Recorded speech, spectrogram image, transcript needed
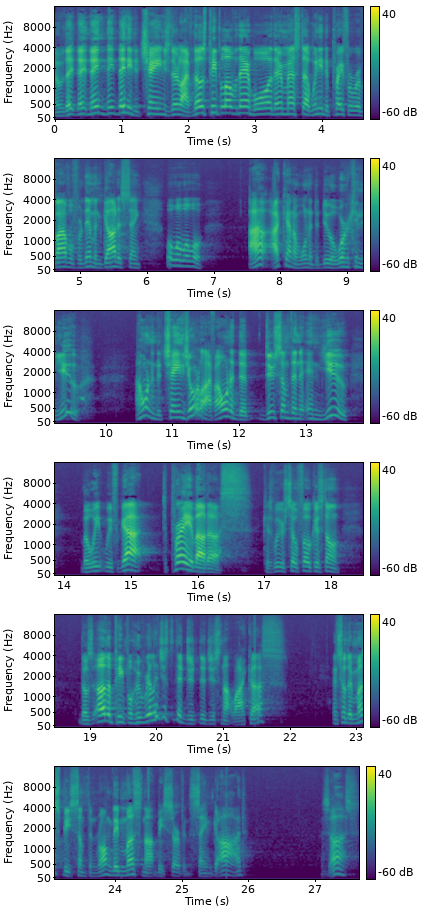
They, they, they, they need to change their life. Those people over there, boy, they're messed up. We need to pray for revival for them. And God is saying, whoa, whoa, whoa, whoa. I, I kind of wanted to do a work in you. I wanted to change your life. I wanted to do something in you. But we, we forgot to pray about us because we were so focused on those other people who really just, they're, they're just not like us. And so there must be something wrong. They must not be serving the same God as us.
